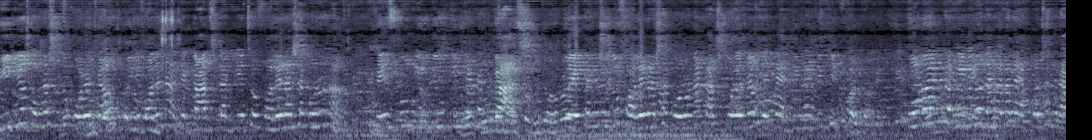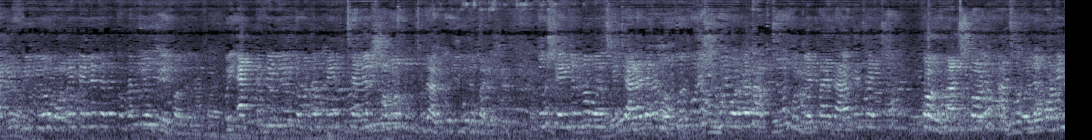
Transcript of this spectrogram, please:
ভিডিও তোমরা শুধু করে যাও ওই বলে না যে গাছ লাগিয়েছো, ফলের আশা করো না। ফেসবুক ইউটিউব কিন্তু একটা গাছ। তো এখানে শুধু ফলের আশা করো না, কাজ করে যাও, দেখবে একদিন না একদিন ঠিক ফল পাবে। কোনো একটা ভিডিও দেখা গেলে এক বছরের আগের ভিডিও কবে টেনে দেবে, তোমরা কেউ টের পাবে না। ওই একটা ভিডিও তোমাদের পেজ চ্যানেল সমস্ত কিছু দাঁড়িয়ে দিতে পারে। তো সেই জন্য বলছি, যারা যারা নতুন করে শুরু করবে ভাবছ, নিজের পায়ে দাঁড়াতে চাইছো, করো, কাজ করো, কাজ করলে অনেক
